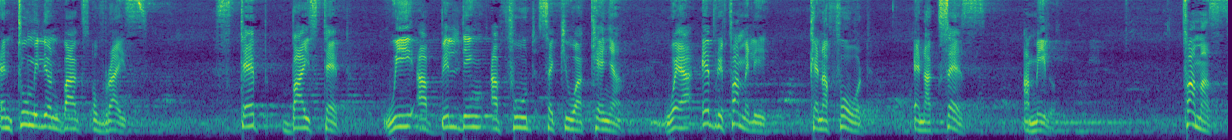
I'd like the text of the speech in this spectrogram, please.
and 2 million bags of rice. Step by step, we are building a food secure Kenya where every family can afford and access a meal. Farmers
